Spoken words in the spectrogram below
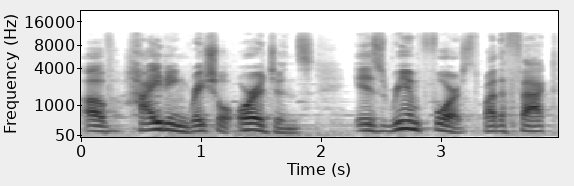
of hiding racial origins is reinforced by the fact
